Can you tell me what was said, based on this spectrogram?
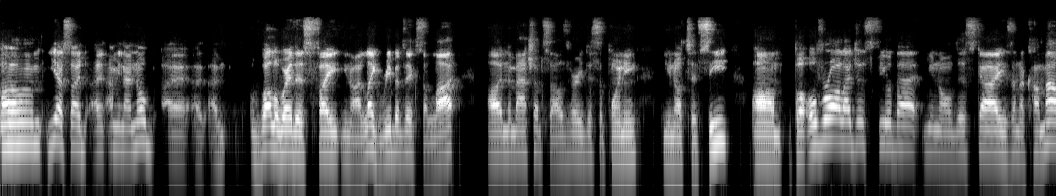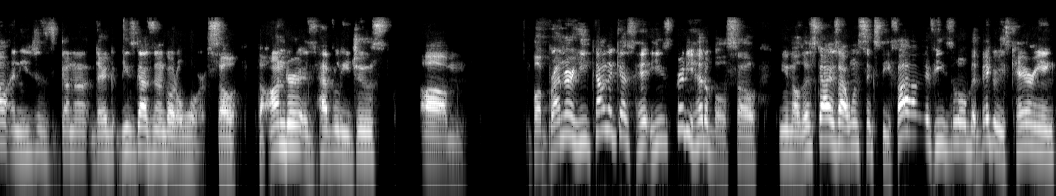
Um. Yes. I. I, I mean, I know. I, I, well aware of this fight. You know, I like Ribovics a lot uh, in the matchup, so I was very disappointing you know, to see. Um, but overall, I just feel that you know this guy is gonna come out and he's just gonna. They're these guys are gonna go to war. So the under is heavily juiced. Um, but Brenner, he kind of gets hit. He's pretty hittable. So you know, this guy's at 165. He's a little bit bigger. He's carrying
